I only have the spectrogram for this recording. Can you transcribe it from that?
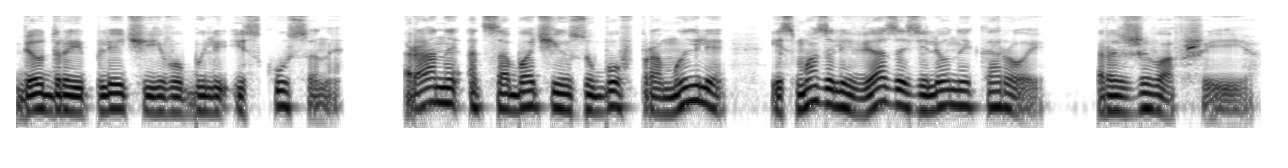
бедра и плечи его были искусаны, раны от собачьих зубов промыли и смазали вяза зеленой корой, разжевавшей ее.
